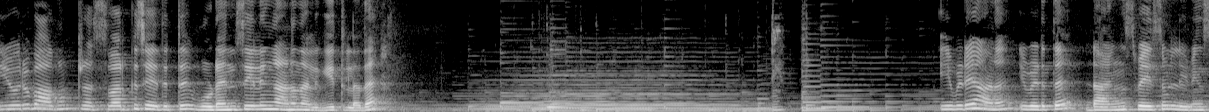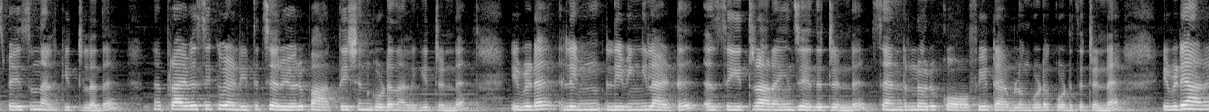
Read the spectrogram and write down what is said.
ഈ ഒരു ഭാഗം ഡ്രസ് വർക്ക് ചെയ്തിട്ട് വുഡൻ സീലിംഗ് ആണ് നൽകിയിട്ടുള്ളത്. ഇവിടെയാണ് ഇവിടുത്തെ ഡൈനിങ് സ്പേസും ലിവിങ് സ്പേസും നൽകിയിട്ടുള്ളത്. പ്രൈവസിക്ക് വേണ്ടിയിട്ട് ചെറിയൊരു പാർട്ടീഷൻ കൂടെ നൽകിയിട്ടുണ്ട്. ഇവിടെ ലിവിങ് ലിവിങ്ങിലായിട്ട് സീറ്റർ അറേഞ്ച് ചെയ്തിട്ടുണ്ട്. സെന്ററിൽ ഒരു കോഫി ടേബിളും കൂടെ കൊടുത്തിട്ടുണ്ട്. ഇവിടെയാണ്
